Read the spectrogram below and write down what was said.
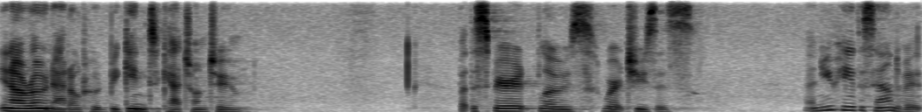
in our own adulthood begin to catch on to. But the Spirit blows where it chooses, and you hear the sound of it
